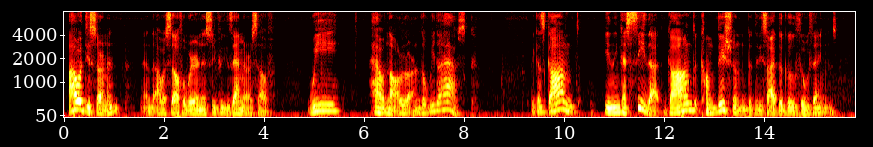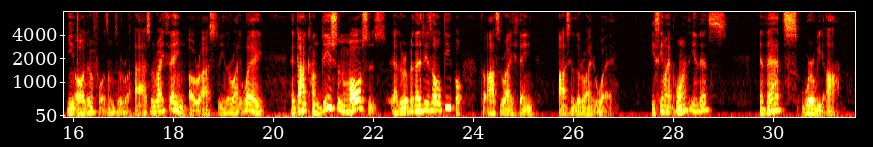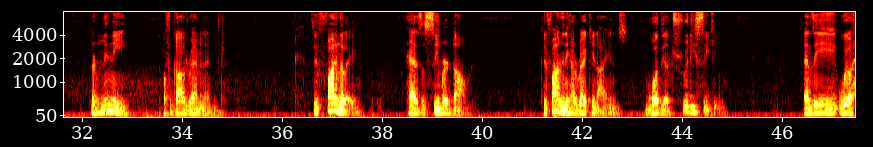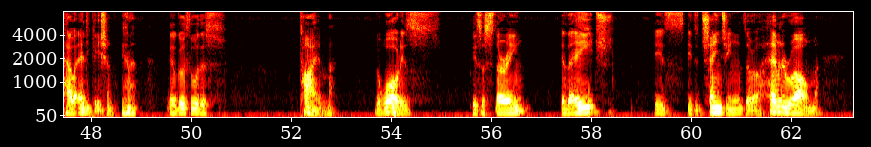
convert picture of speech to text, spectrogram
our discernment and our self awareness, if we examine ourselves, we have not learned the way to ask. Because God you can see that God conditioned the disciple to go through things in order for them to ask the right thing or ask in the right way. And God conditioned Moses as a representative of people to ask the right thing, ask in the right way. You see my point in this? And that's where we are. There are many of God's remnant. They finally has simmered down they finally have recognized what they are truly seeking. And they will have education. They'll go through this time. The world is is stirring, and the age is is changing. The heavenly realm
